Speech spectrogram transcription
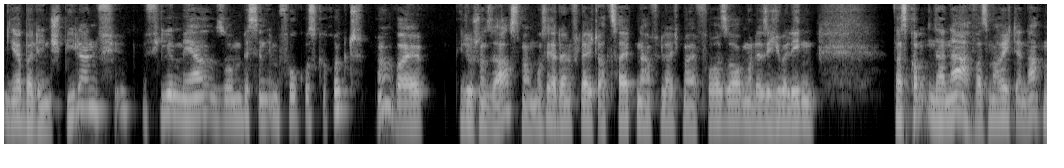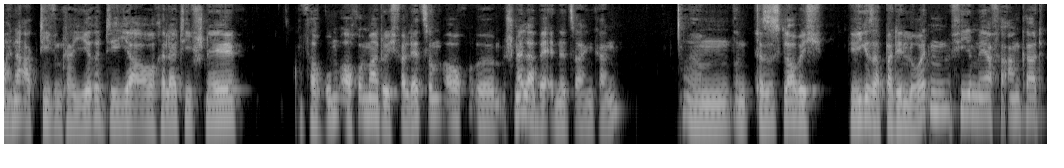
ja, bei den Spielern viel mehr so ein bisschen im Fokus gerückt, ne? weil, wie du schon sagst, man muss ja dann vielleicht auch zeitnah vielleicht mal vorsorgen oder sich überlegen, was kommt denn danach? Was mache ich denn nach meiner aktiven Karriere, die ja auch relativ schnell, warum auch immer, durch Verletzung auch äh, schneller beendet sein kann? Ähm, und das ist, glaube ich, wie gesagt, bei den Leuten viel mehr verankert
